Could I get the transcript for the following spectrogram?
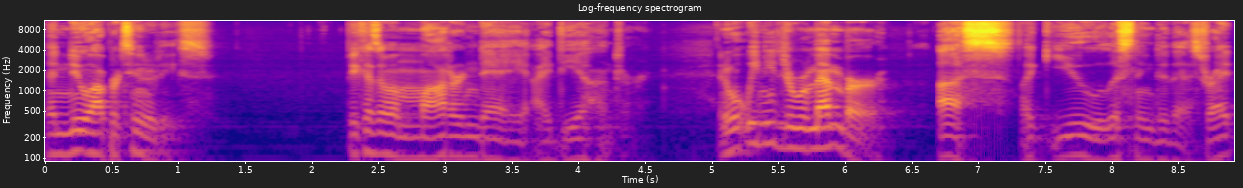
and new opportunities because I'm a modern day idea hunter. And what we need to remember, us, like you listening to this, right?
